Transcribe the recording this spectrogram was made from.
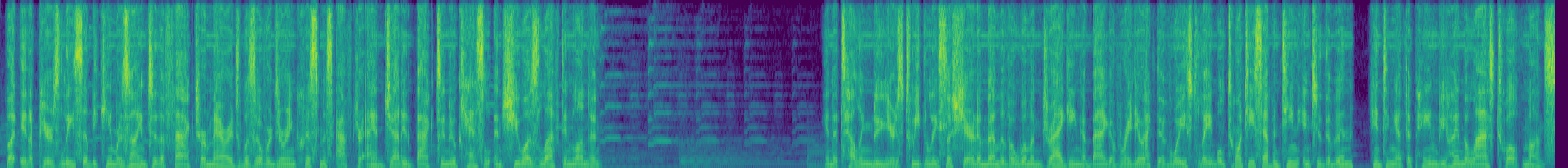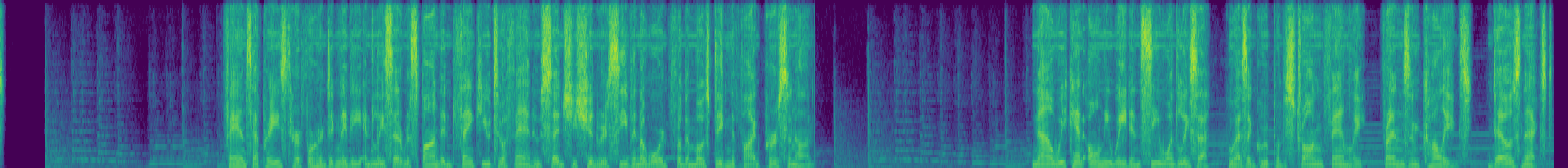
But it appears Lisa became resigned to the fact her marriage was over during Christmas after Ant jetted back to Newcastle and she was left in London. In a telling New Year's tweet Lisa shared a meme of a woman dragging a bag of radioactive waste labelled 2017 into the bin, hinting at the pain behind the last 12 months. Fans have praised her for her dignity and Lisa responded thank you to a fan who said she should receive an award for the most dignified person on. Now we can only wait and see what Lisa, who has a group of strong family, friends and colleagues, does next.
